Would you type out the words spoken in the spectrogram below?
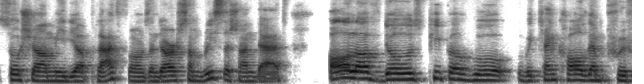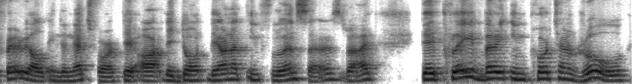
social media platforms, and there are some research on that, all of those people who we can call them peripheral in the network, they are they don't they are not influencers, right? They play a very important role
